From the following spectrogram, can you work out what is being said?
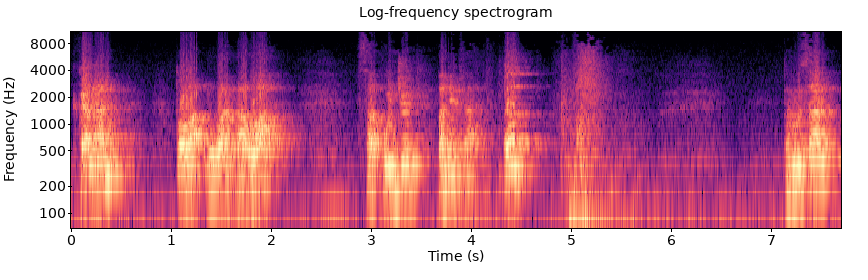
ke kanan, tolak luar bawah, sepunjut paleta. Terusan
